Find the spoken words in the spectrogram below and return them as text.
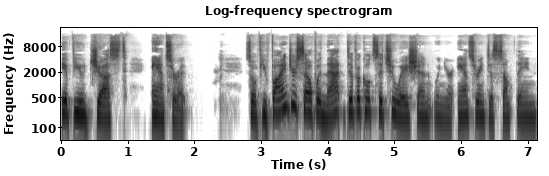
if you just answer it. So if you find yourself in that difficult situation when you're answering to something,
